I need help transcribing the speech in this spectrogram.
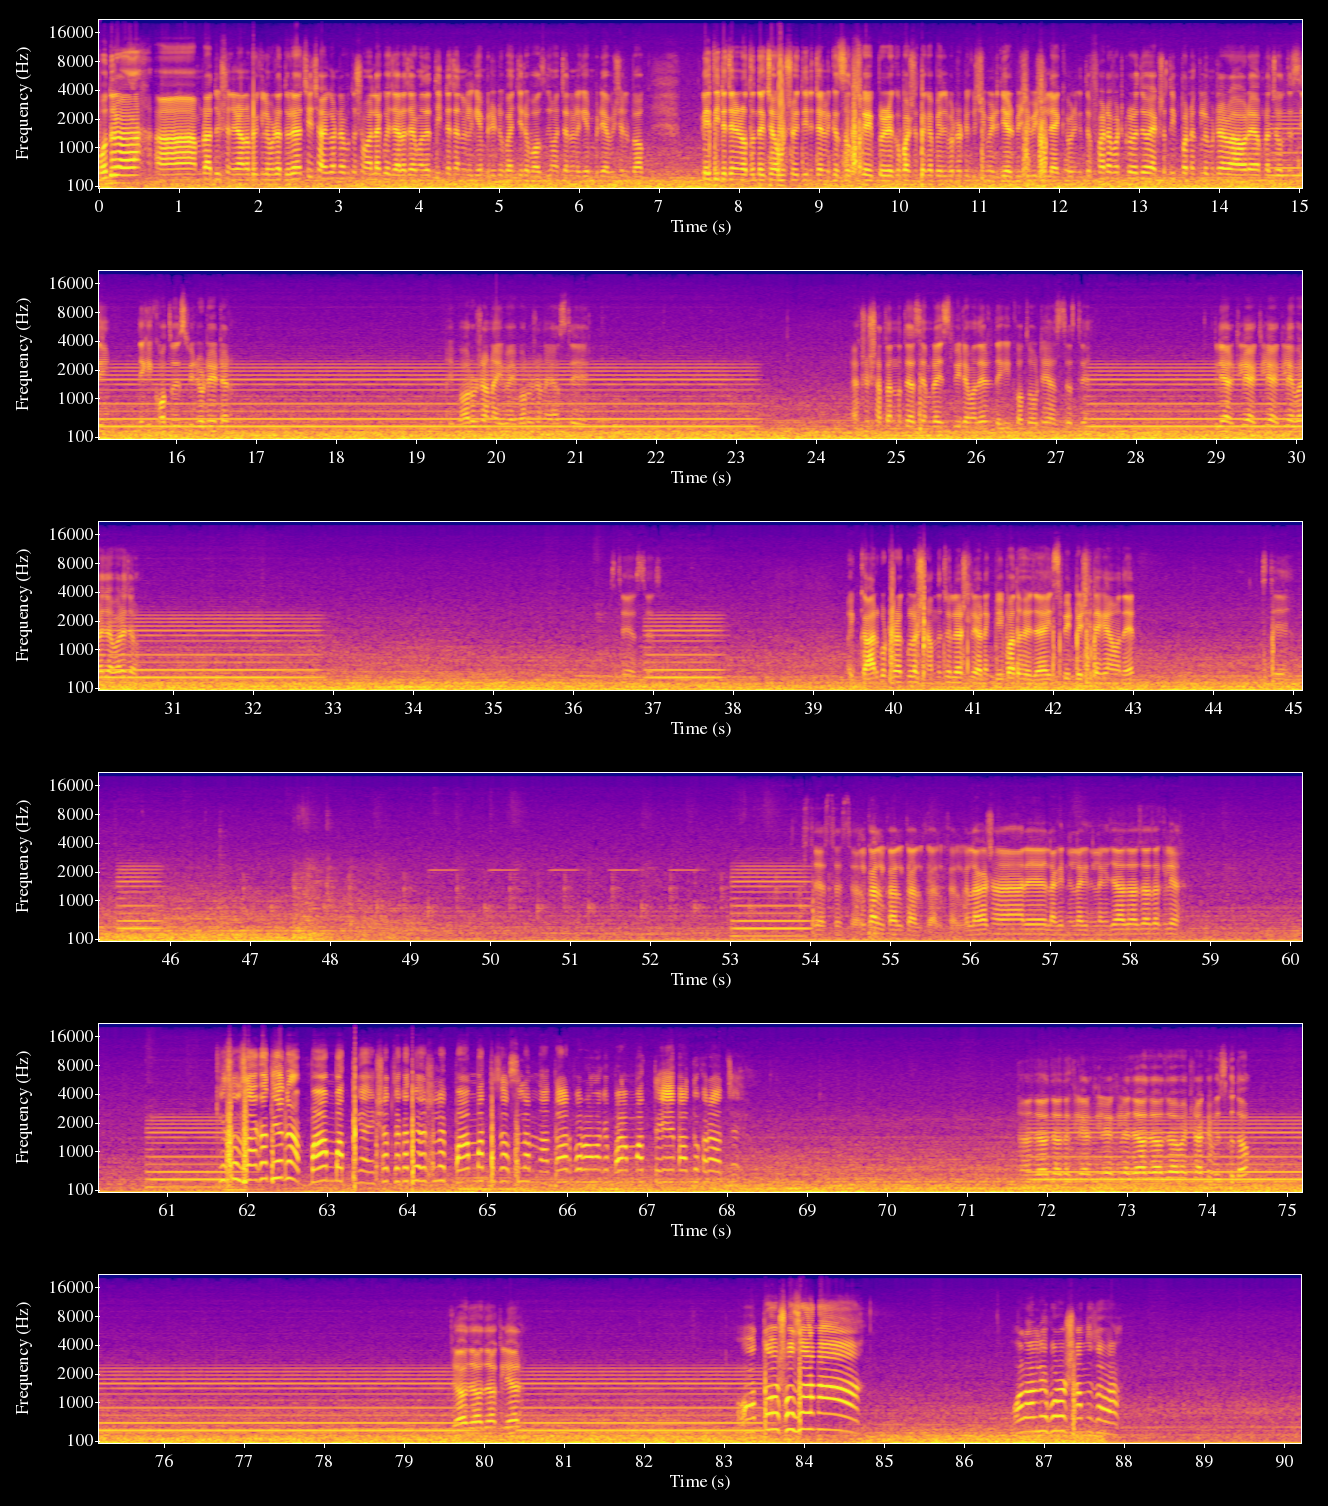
বন্ধুরা আমরা দুশো নিরানব্বই কিলোমিটার দূরে আছি। ছয় ঘণ্টার মতো সময় লাগবে। যারা যারা আমাদের তিনটা channel game PD two point zero boss gamer channel game PD official blog এই তিনটা চ্যানেল নতুন দেখছে অবশ্যই। তিনটা চ্যানেলকে সাবস্ক্রাইব করে রেখো। পাশে থাকা বেল বাটনটি খুশি মেরে দিয়ে আর বেশি বেশি লাইক করবেন কিন্তু ফাটাফাট করে দেওয়া একশো তিপ্পান্ন কিলোমিটার আওয়ারে আমরা চলতেছি। দেখি কত স্পিড ওঠে এটার। ভরসা ভাই, ভরসা নাই একশো সাতান্নতে আছে আমরা স্পিড আমাদের, দেখি কত ওঠে আস্তে আস্তে। ক্লিয়ার ক্লিয়ার ক্লিয়ার ক্লিয়ার বাড়ে যাও বাড়ে যাও। ওই কার্গো ট্রাকগুলো সামনে চলে আসলে অনেক বিপদ হয়ে যায় স্পিড বেশি থাকে আমাদের। আস্তে। হালকা হালকা হালকা হালকা হালকা হালকা লাগাস না আরে লাগেনি লাগেনি লাগে যা যা যা যা ক্লিয়ার কিছু জায়গা দিয়ে না বাম মারতে হয় এসব জায়গা দিয়ে আসলে বাম মারতে চাচ্ছিলাম না তারপর আমাকে বাম মারতে বাধ্য করা হচ্ছে যা যা যা ক্লিয়ার ক্লিয়ার ক্লিয়ার যা যা যা ভাই ট্রাকে বিস্কুট দাও যা যা যা ক্লিয়ার অত সোজা না। ওনালি পুরো সামনে যাওয়া।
